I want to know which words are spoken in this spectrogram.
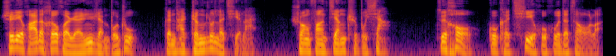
池丽华的合伙人忍不住跟他争论了起来，双方僵持不下，最后顾客气呼呼的走了，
